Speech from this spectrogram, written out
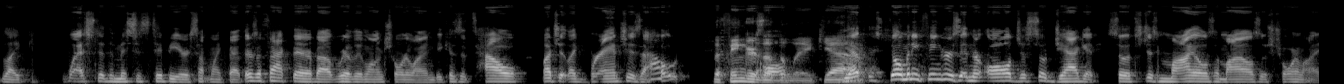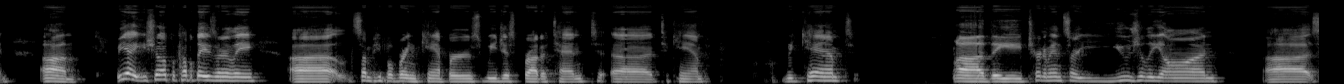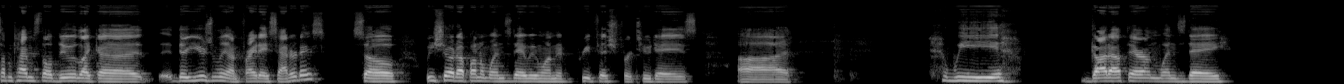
like west of the Mississippi or something like that. There's a fact there about really long shoreline because it's how much it like branches out the fingers of the lake yeah Yep, there's so many fingers and they're all just so jagged. So it's just miles and miles of shoreline. Um, but yeah, you show up a couple days early. Uh, some people bring campers. We just brought a tent uh, to camp. We camped. Uh, the tournaments are usually on. Uh, sometimes they'll do like a. They're usually on Friday, Saturdays. So we showed up on a Wednesday. We wanted to pre-fish for two days. Uh, we got out there on Wednesday,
